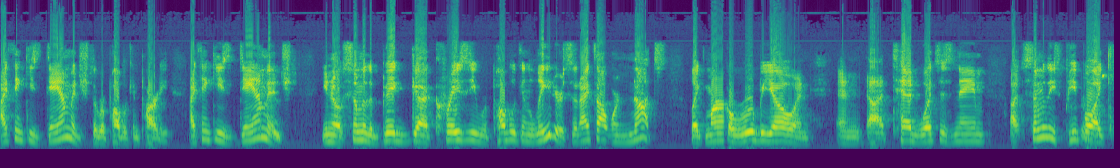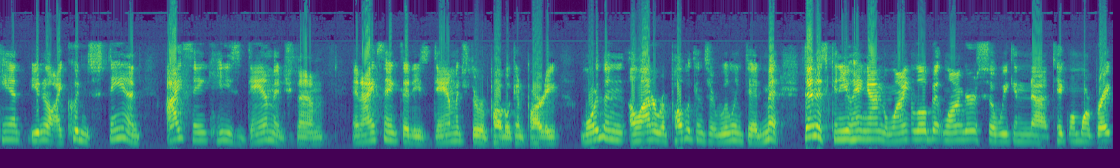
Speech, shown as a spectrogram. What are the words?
I think he's damaged the Republican Party. I think he's damaged, you know, some of the big uh, crazy Republican leaders that I thought were nuts, like Marco Rubio and and uh, Ted, what's his name? Uh, some of these people I can't, you know, I couldn't stand. I think he's damaged them, and I think that he's damaged the Republican Party more than a lot of Republicans are willing to admit. Dennis, can you hang on the line a little bit longer so we can uh, take one more break?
